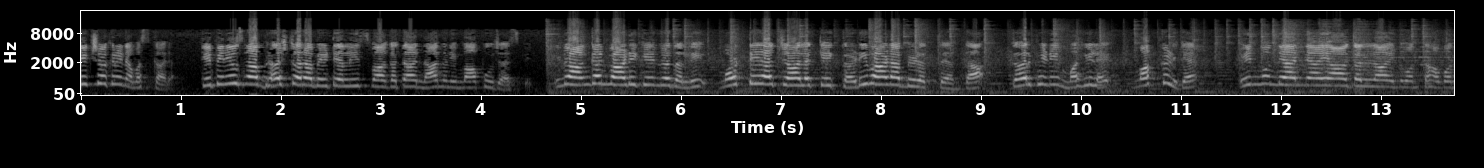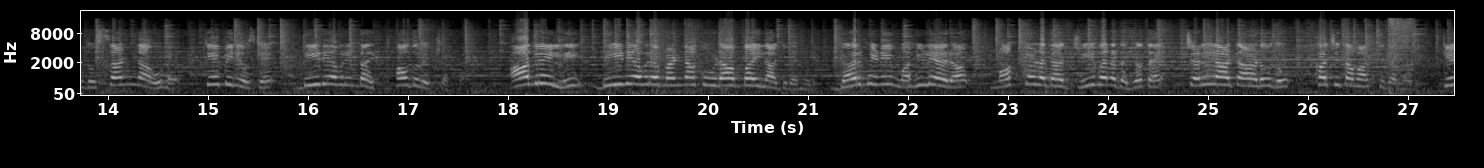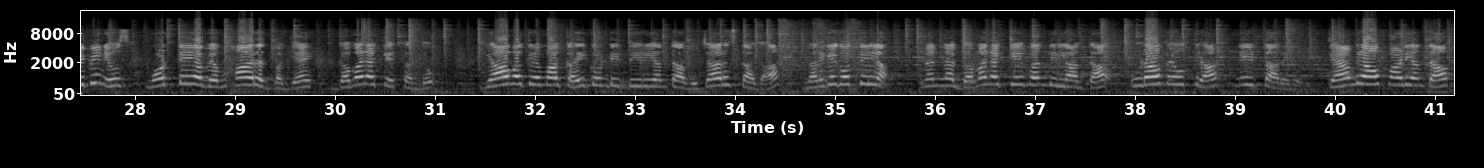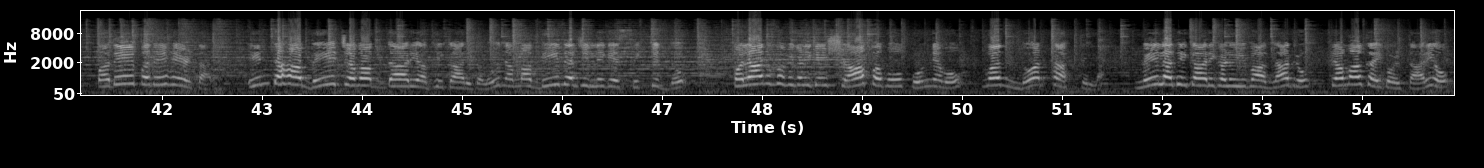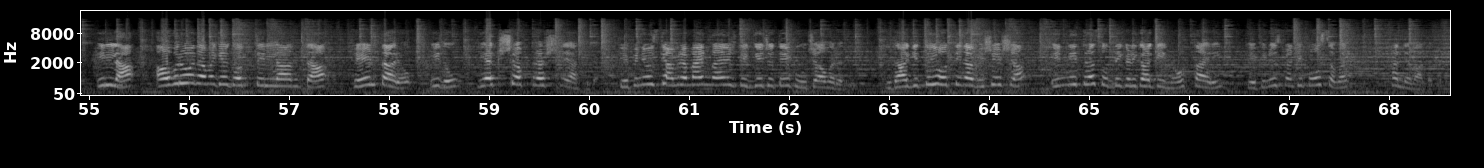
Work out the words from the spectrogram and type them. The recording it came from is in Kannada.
ವೀಕ್ಷಕರೇ, ನಮಸ್ಕಾರ. ಕೆಪಿ ನ್ಯೂಸ್ನ ಭ್ರಷ್ಟರ ಭೇಟಿಯಲ್ಲಿ ಸ್ವಾಗತ. ನಾನು ನಿಮ್ಮ ಪೂಜಾ ಎಸ್ಪಿ. ಇನ್ನು ಅಂಗನವಾಡಿ ಕೇಂದ್ರದಲ್ಲಿ ಮೊಟ್ಟೆಯ ಜಾಲಕ್ಕೆ ಕಡಿವಾಣ ಬೀಳುತ್ತೆ ಅಂತ ಗರ್ಭಿಣಿ ಮಹಿಳೆ ಮಕ್ಕಳಿಗೆ ಇನ್ಮುಂದೆ ಅನ್ಯಾಯ ಆಗಲ್ಲ ಎನ್ನುವಂತಹ ಒಂದು ಸಣ್ಣ ಊಹೆ ಕೆಪಿ ನ್ಯೂಸ್ಗೆ ಡಿಡಿ ಅವರಿಂದ ಇತ್ತು. ಹೌದು ವೀಕ್ಷಕರೇ. ಆದ್ರೆ ಇಲ್ಲಿ ಡಿಡಿ ಅವರ ಬಣ್ಣ ಕೂಡ ಬಯಲಾಗಿದೆ ನೋಡಿ. ಗರ್ಭಿಣಿ ಮಹಿಳೆಯರ ಮಕ್ಕಳದ ಜೀವನದ ಜೊತೆ ಚೆಲ್ಲಾಟ ಆಡುವುದು ಖಚಿತವಾಗ್ತಿದೆ ನೋಡಿ. ಕೆಪಿ ನ್ಯೂಸ್ ಮೊಟ್ಟೆಯ ವ್ಯವಹಾರದ ಬಗ್ಗೆ ಗಮನಕ್ಕೆ ತಂದು ಯಾವ ಕ್ರಮ ಕೈಗೊಂಡಿದ್ದೀರಿ ಅಂತ ವಿಚಾರಿಸಿದಾಗ ನನಗೆ ಗೊತ್ತಿಲ್ಲ. ನನ್ನ ಗಮನಕ್ಕೆ ಬಂದಿಲ್ಲ ಅಂತ ಉಡಾಫೆ ಉತ್ತರ ನೀಡ್ತಾರೆ ನೋಡಿ. ಕ್ಯಾಮ್ರಾ ಆಫ್ ಮಾಡಿ ಅಂತ ಪದೇ ಪದೇ ಹೇಳ್ತಾರೆ. ಇಂತಹ ಬೇಜವಾಬ್ದಾರಿ ಅಧಿಕಾರಿಗಳು ನಮ್ಮ ಬೀದರ್ ಜಿಲ್ಲೆಗೆ ಸಿಕ್ಕಿದ್ದು ಫಲಾನುಭವಿಗಳಿಗೆ ಶಾಪವೋ ಪುಣ್ಯವೋ ಒಂದು ಅರ್ಥ ಆಗ್ತಿಲ್ಲ. ಮೇಲಧಿಕಾರಿಗಳು ಇವಾಗ್ಲಾದ್ರೂ ಕ್ರಮ ಕೈಗೊಳ್ತಾರೆಯೋ ಇಲ್ಲ ಅವರೂ ನಮಗೆ ಗೊತ್ತಿಲ್ಲ ಅಂತ ಹೇಳ್ತಾರೋ ಇದು ಯಕ್ಷ ಪ್ರಶ್ನೆಯಾಗಿದೆ. ಕೆಪಿ ನ್ಯೂಸ್ ಕ್ಯಾಮರಾಮ್ಯಾನ್ ಮಹೇಶ್ ದಿಗ್ಗೆ ಜೊತೆ ಪೂಜಾ ವರದಿ. ಇದಾಗಿತ್ತು ಇವತ್ತಿನ ವಿಶೇಷ. ಇನ್ನಿತರ ಸುದ್ದಿಗಳಿಗಾಗಿ ನೋಡ್ತಾ ಇರಿ. KP news twenty four seven. ಧನ್ಯವಾದಗಳು.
